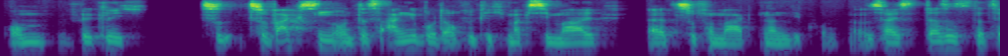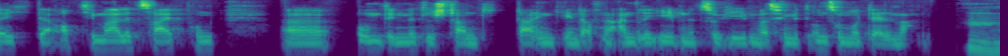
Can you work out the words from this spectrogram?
um wirklich zu, zu wachsen und das Angebot auch wirklich maximal äh, zu vermarkten an die Kunden. Also das heißt, das ist tatsächlich der optimale Zeitpunkt, äh, um den Mittelstand dahingehend auf eine andere Ebene zu heben, was wir mit unserem Modell machen. Hm.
